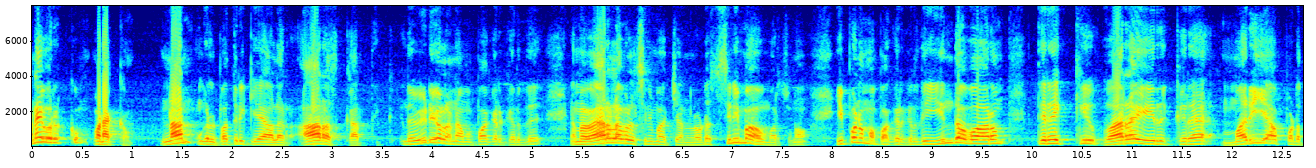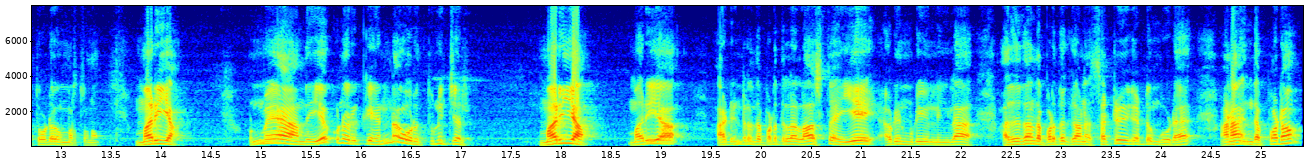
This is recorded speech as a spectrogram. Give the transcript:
அனைவருக்கும் வணக்கம். நான் உங்கள் பத்திரிகையாளர் ஆர் எஸ் கார்த்திக். இந்த வீடியோவில் நம்ம பார்க்க நம்ம வேற லெவல் சினிமா சேனலோட சினிமா விமர்சனம். இப்போ நம்ம பார்க்க இந்த வாரம் திரைக்கு வர இருக்கிற மரியா படத்தோட விமர்சனம். மரியா. உண்மையாக அந்த இயக்குனருக்கு என்ன ஒரு துணிச்சல்? மரியா. மரியா அப்படின்ற அந்த படத்தில் லாஸ்ட்டாக ஏ அப்படின்னு முடியும் இல்லைங்களா? அதுதான் அந்த படத்துக்கான சர்டிஃபிகேட்டும் கூட. ஆனால் இந்த படம்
